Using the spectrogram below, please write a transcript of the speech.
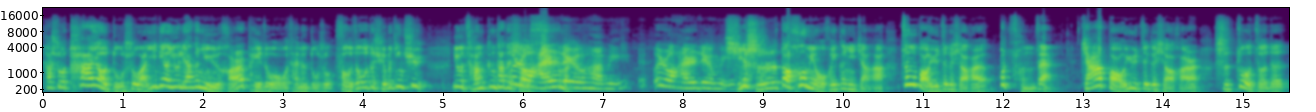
他说他要读书啊，一定要有两个女孩儿陪着我，我才能读书，否则我都学不进去。又常跟他的小为什么还是这个名？为什么还是这个名字？其实到后面我会跟你讲啊，曾宝玉这个小孩不存在，贾宝玉这个小孩是作者的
